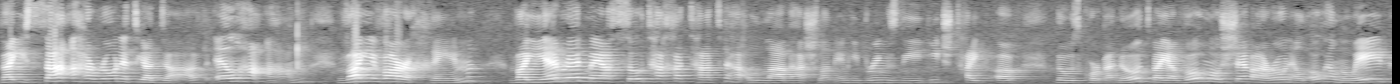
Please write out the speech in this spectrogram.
Vayisa Aharon et yadav el ha'am, vayevarachem, vayered me'asot ha'chatat v'ha'olav ha'shlamim. He brings the each type of those korbanot. Vayavo Moshe Aharon el ohel moed,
